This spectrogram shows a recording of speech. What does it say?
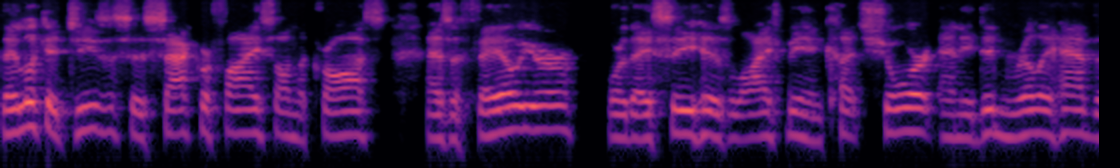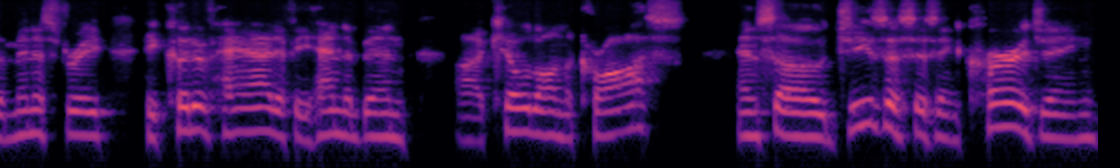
They look at Jesus' sacrifice on the cross as a failure, or they see his life being cut short and he didn't really have the ministry he could have had if he hadn't been uh, killed on the cross. And so Jesus is encouraging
